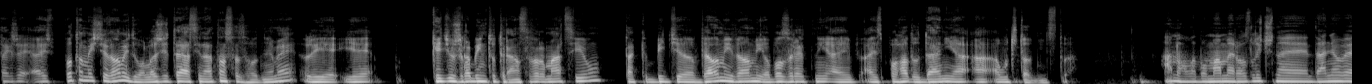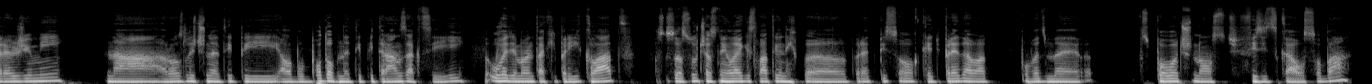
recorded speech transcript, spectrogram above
Takže aj potom ešte veľmi dôležité, asi na tom sa zhodneme, je, je keď už robím tú transformáciu, tak byť e, veľmi, veľmi obozretný aj, aj z pohľadu dania a, a účtovníctva. Áno, lebo máme rozličné daňové režimy na rozličné typy alebo podobné typy transakcií. Uvediem len taký príklad. Zo súčasných legislatívnych e, predpisoch, keď predáva povedzme spoločnosť fyzická osoba,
